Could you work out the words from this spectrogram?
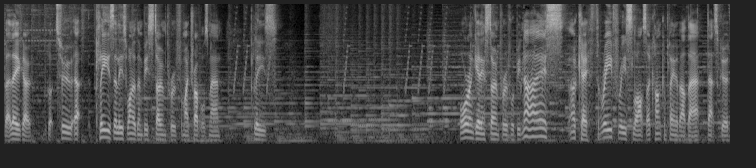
But there you go. We've got two. Uh, please, at least one of them be stone-proof for my troubles, man. Please. Or Auron getting stone-proof would be nice. Okay, three free slots. I can't complain about that. That's good.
